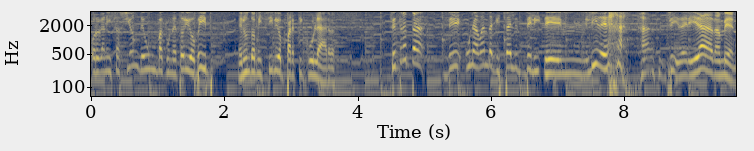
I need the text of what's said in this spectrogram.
organización de un vacunatorio VIP en un domicilio particular. Se trata de una banda que está eh, liderada, sí, delirada también,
